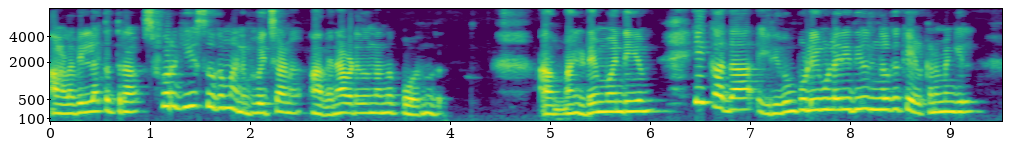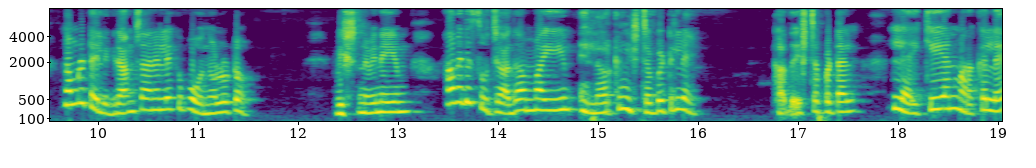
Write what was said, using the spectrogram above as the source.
അളവില്ലാത്തത്ര സ്വർഗീയ സുഖം അനുഭവിച്ചാണ് അവൻ അവിടെ നിന്നു പോരുന്നത്. അമ്മയുടെ മോന്റെയും ഈ കഥ എരിവും പുളിയുമുള്ള രീതിയിൽ നിങ്ങൾക്ക് കേൾക്കണമെങ്കിൽ നമ്മുടെ ടെലിഗ്രാം ചാനലിലേക്ക് പോകുന്നുള്ളൂ കേട്ടോ വിഷ്ണുവിനെയും അവന്റെ സുജാത അമ്മായിയെയും എല്ലാവർക്കും ഇഷ്ടപ്പെട്ടില്ലേ? കഥ ഇഷ്ടപ്പെട്ടാൽ ലൈക്ക് ചെയ്യാൻ മറക്കല്ലേ?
